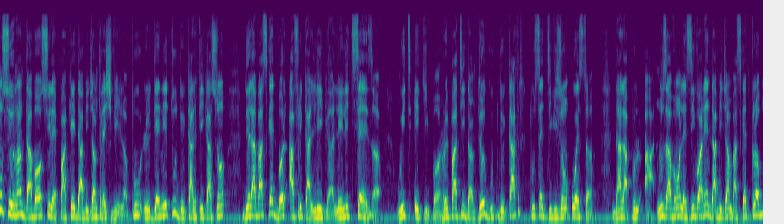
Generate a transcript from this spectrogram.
On se rend d'abord sur les paquets d'Abidjan Trècheville pour le dernier tour de qualification de la Basketball Africa League, l'élite 16. Huit équipes reparties dans deux groupes de quatre pour cette division ouest. Dans la poule A, nous avons les Ivoiriens d'Abidjan Basket Club,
